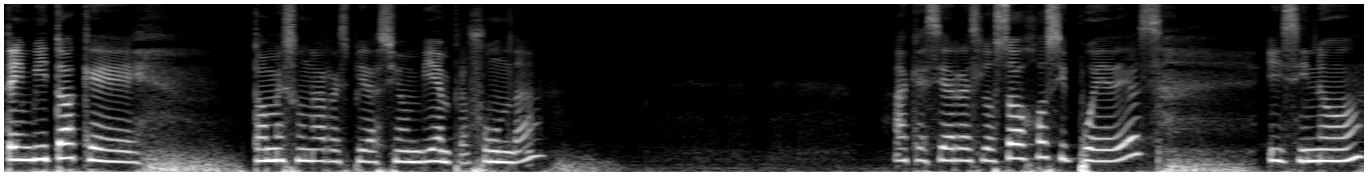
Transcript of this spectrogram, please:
te invito a que tomes una respiración bien profunda, a que cierres los ojos si puedes y si no,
